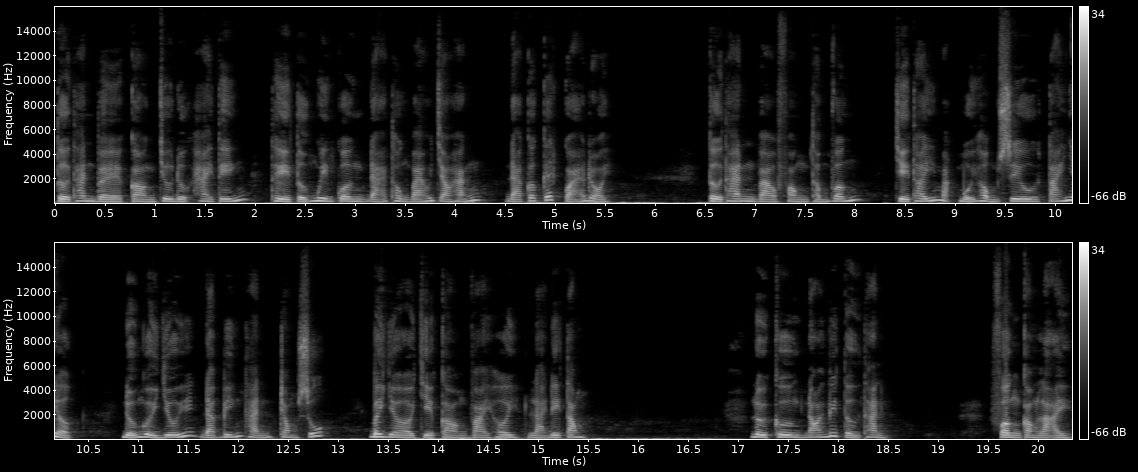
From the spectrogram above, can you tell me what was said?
Từ thanh về còn chưa được 2 tiếng thì tưởng Nguyên Quân đã thông báo cho hắn đã có kết quả rồi. Từ thanh vào phòng thẩm vấn, chỉ thấy mặt mũi hồng siêu tái nhợt, nửa người dưới đã biến thành trong suốt, bây giờ chỉ còn vài hơi là đi tông. Lôi cương nói với Từ thanh, phần còn lại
